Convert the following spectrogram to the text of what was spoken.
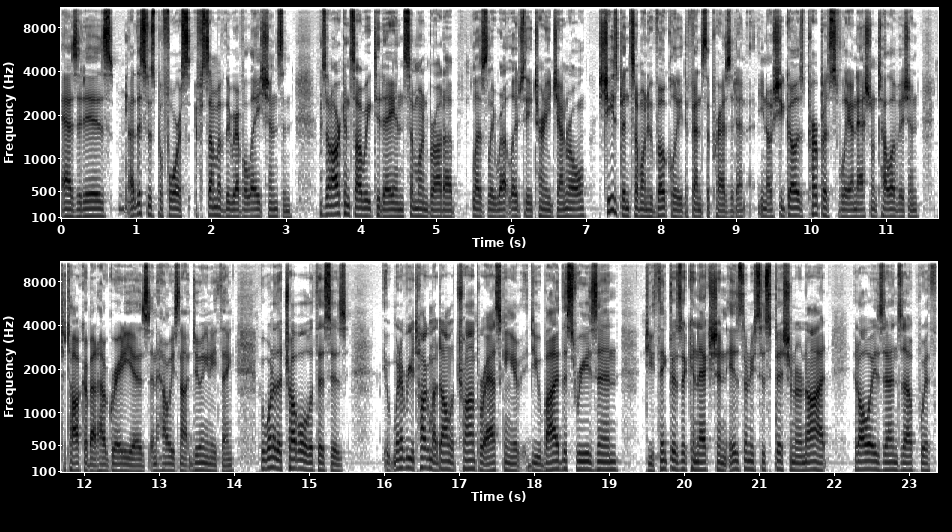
as it is. Uh, this was before some of the revelations. And it was on Arkansas Week today, and someone brought up Leslie Rutledge, the Attorney General. She's been someone who vocally defends the president. You know, she goes purposefully on national television to talk about how great he is and how he's not doing anything. But one of the trouble with this is whenever you're talking about Donald Trump or asking, do you buy this reason? Do you think there's a connection? Is there any suspicion or not? It always ends up with,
